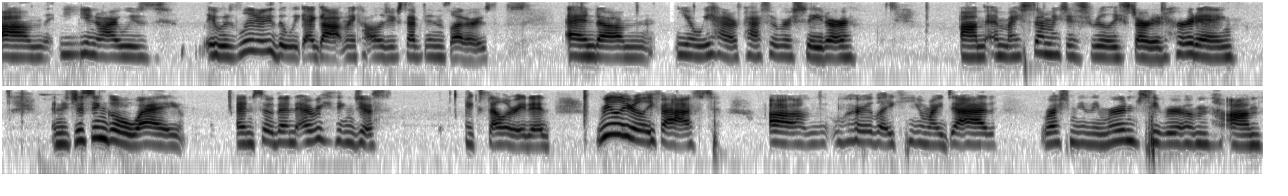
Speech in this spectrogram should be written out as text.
um, you know, I was it was literally the week I got my college acceptance letters. And, um, you know, we had our Passover Seder. Um, and my stomach just really started hurting. And it just didn't go away. And so then everything just accelerated really, really fast. Um, where, like, you know, my dad rushed me to the emergency room um,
